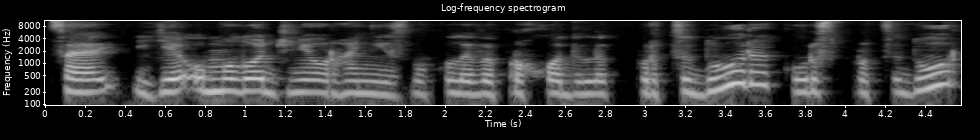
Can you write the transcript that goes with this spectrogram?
це є омолодження організму, коли ви проходили процедури, курс процедур,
